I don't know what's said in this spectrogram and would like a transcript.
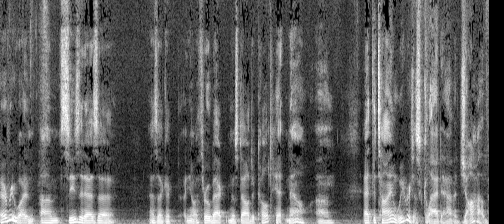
everyone um, sees it as a as like a you know a throwback nostalgic cult hit now. Um, at the time, we were just glad to have a job.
